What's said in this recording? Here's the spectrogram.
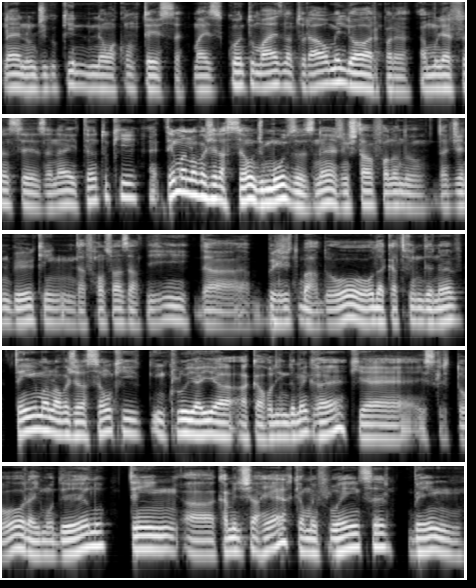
né? Não digo que não aconteça, mas quanto mais natural, melhor para a mulher francesa francesa, né? E tanto que é, tem uma nova geração de musas, né? A gente estava falando da Jane Birkin, da Françoise Hardy, da Brigitte Bardot ou da Catherine Deneuve. Tem uma nova geração que inclui aí a, a Caroline de Maigret, que é escritora e modelo. Tem a Camille Charrière, que é uma influencer bem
